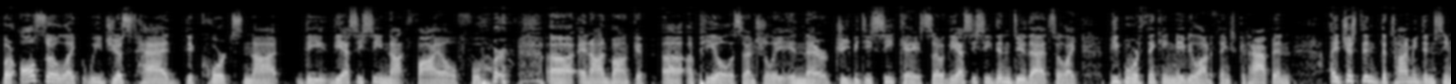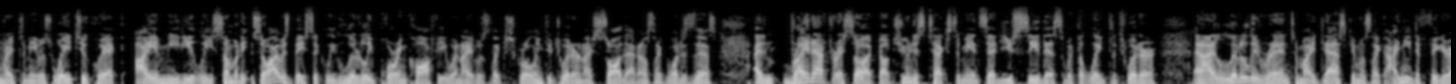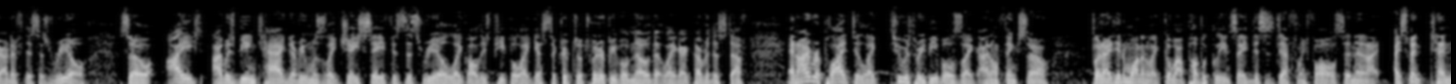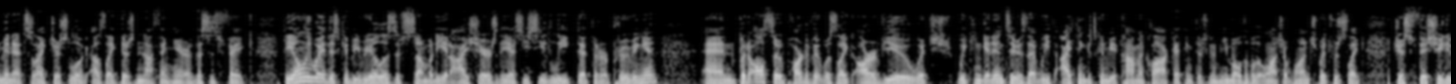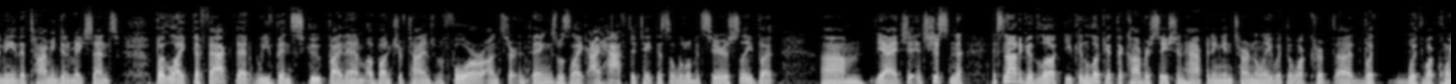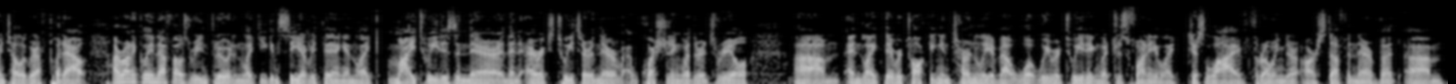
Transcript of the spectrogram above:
but also like we just had the courts not the the SEC not file for uh, an en banc uh, appeal essentially in their GBTC case. So the SEC didn't do that. So like people were thinking maybe a lot of things could happen. It just didn't. The timing didn't seem right to me. It was way too quick. I immediately somebody. So I was basically literally pouring coffee when I was like scrolling through Twitter and I saw that and I was like, what is this? And right after I saw it, Balchunas texted me and said, you see this with a link to Twitter. And I literally ran to my desk and was like, I need to figure out if this is real. So I I was being tagged. Everyone was like, "Jay Safe, is this real?" Like all these people, I guess the crypto Twitter people know that like I cover this stuff, and I replied to like two or three people, was like, "I don't think so." but I didn't want to like go out publicly and say this is definitely false. And then I, I spent 10 minutes like just look, I was like, there's nothing here. This is fake. The only way this could be real is if somebody at iShares, the SEC leaked that they're approving it. And, but also part of it was like our view, which we can get into is that we, I think it's going to be a common clock. I think there's going to be multiple that launch at once, which was like just fishy to me. The timing didn't make sense. But like the fact that we've been scooped by them a bunch of times before on certain things was like, I have to take this a little bit seriously. But um, yeah, it's it's just it's not a good look. You can look at the conversation happening internally with the what uh, with with what Cointelegraph put out. Ironically enough, I was reading through it and like you can see everything, and like my tweet is in there, and then Eric's tweets are in there questioning whether it's real. Um, and like they were talking internally about what we were tweeting, which was funny, like just live throwing their our stuff in there. But um,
